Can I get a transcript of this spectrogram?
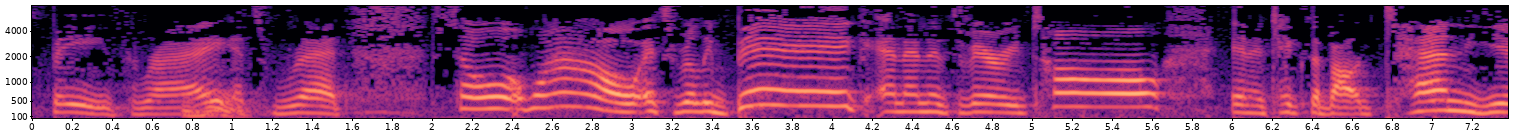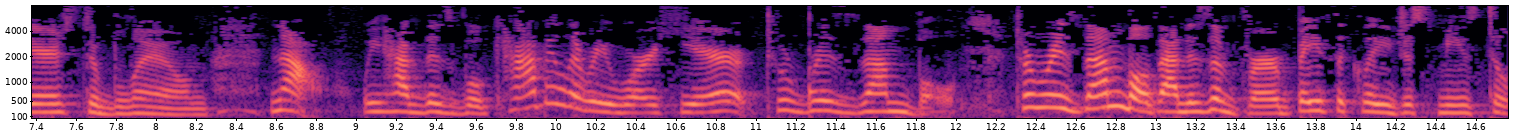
spathe, right? Mm -hmm. It's red. So wow, it's really big, and then it's very tall, and it takes about 10 years to bloom. Now, we have this vocabulary word here to resemble. To resemble, that is a verb, basically it just means to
